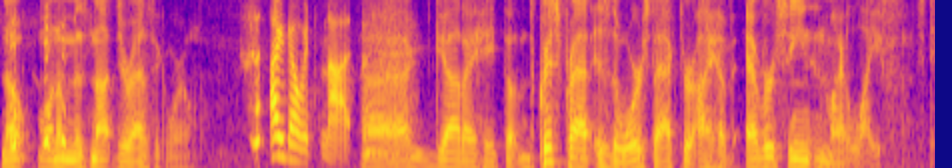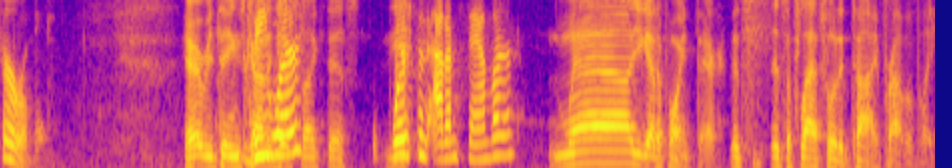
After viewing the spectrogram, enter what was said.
No, one of them is not Jurassic World. I know it's not. Uh, God, I hate the. Chris Pratt is the worst actor I have ever seen in my life. It's terrible. Everything's kind of just like this. Worse Ye- than Adam Sandler? well, you got a point there. It's it's a flat-footed tie, probably.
